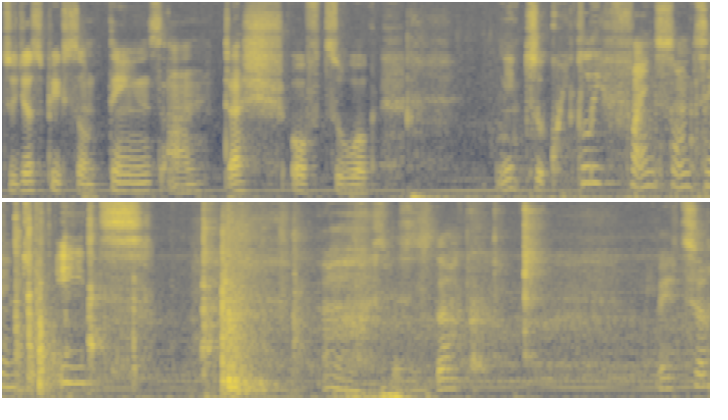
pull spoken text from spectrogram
to just pick some things and dash off to work need to quickly find something to eat. Oh, this is dark. Better.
